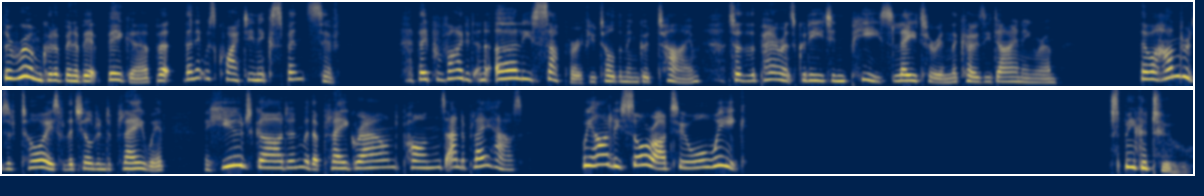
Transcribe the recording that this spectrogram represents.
The room could have been a bit bigger, but then it was quite inexpensive. They provided an early supper if you told them in good time, so that the parents could eat in peace later in the cosy dining room. There were hundreds of toys for the children to play with, a huge garden with a playground, ponds, and a playhouse. We hardly saw our two all week. Speaker 2.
